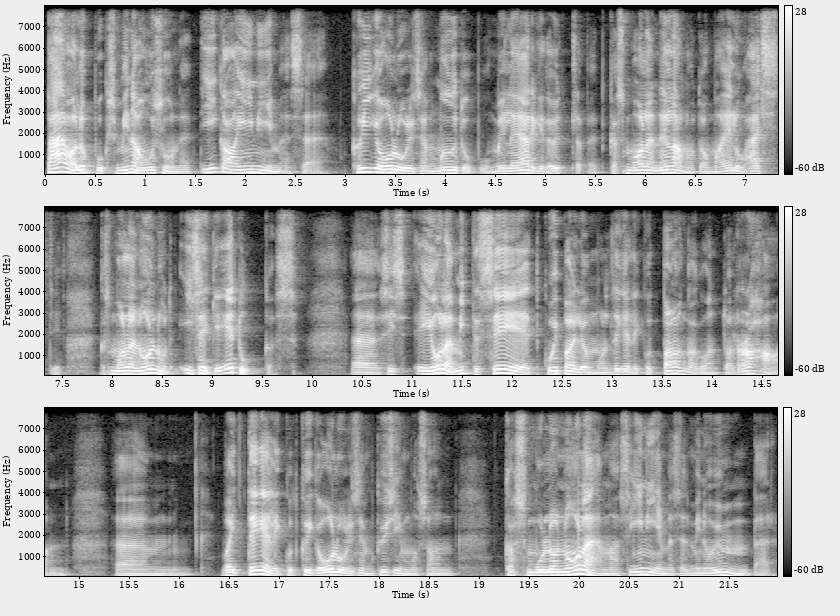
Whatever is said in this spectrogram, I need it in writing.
päeva lõpuks mina usun, et iga inimese kõige olulisem mõõdupuu, mille järgi ta ütleb, et kas ma olen elanud oma elu hästi, kas ma olen olnud isegi edukas siis ei ole mitte see, et kui palju mul tegelikult pangakontol raha on Ehm, vaid tegelikult kõige olulisem küsimus on, kas mul on olemas inimesed minu ümber,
